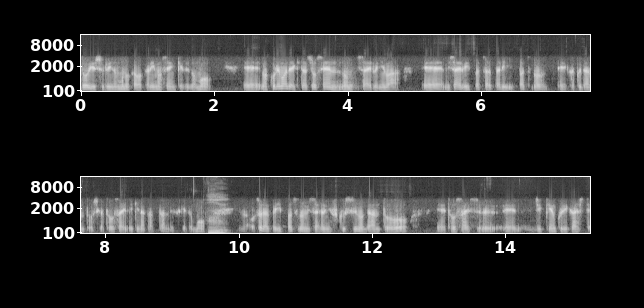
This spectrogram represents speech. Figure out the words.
どういう種類のものか分かりませんけれども、えーまあ、これまで北朝鮮のミサイルには、えー、ミサイル1発当たり1発の、えー、核弾頭しか搭載できなかったんですけれども、はい、おそらく1発のミサイルに複数の弾頭をえ搭載する、え実験を繰り返して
